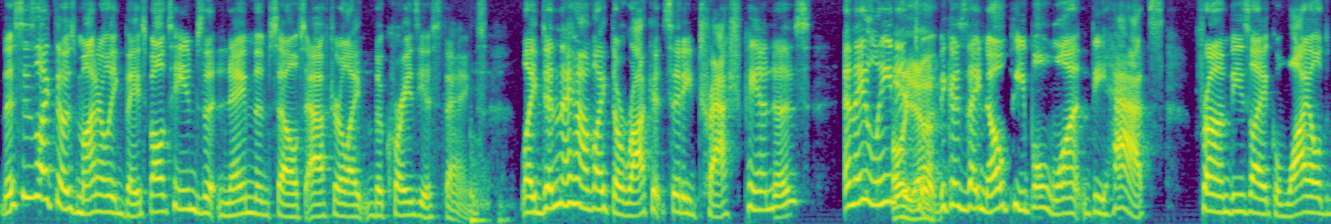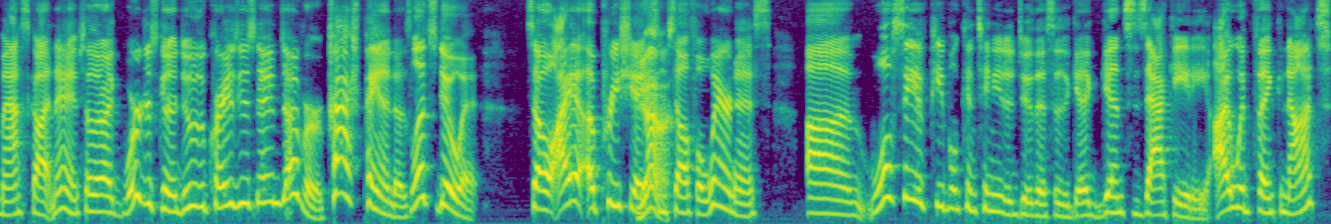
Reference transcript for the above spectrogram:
This is like those minor league baseball teams that name themselves after like the craziest things. Like, didn't they have like the Rocket City Trash Pandas? And they lean Oh, into yeah. it because they know people want the hats from these like wild mascot names. So they're like, we're just going to do the craziest names ever Trash Pandas. Let's do it. So I appreciate Yeah. some self awareness. Um, we'll see if people continue to do this against Zach Edey. I would think not.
